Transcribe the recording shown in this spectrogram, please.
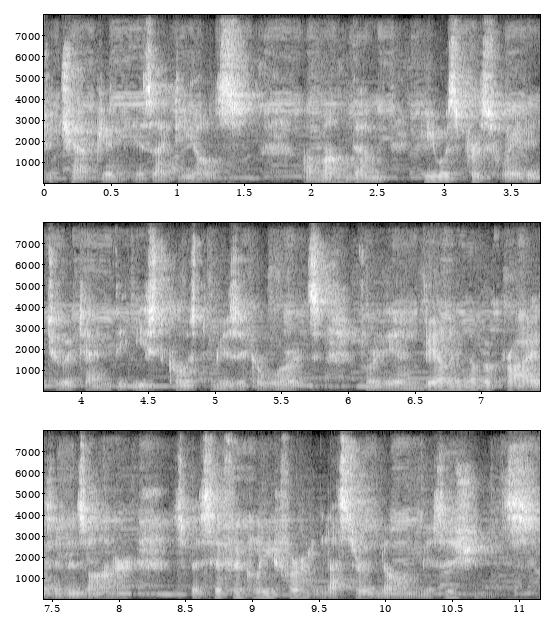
to champion his ideals. Among them, he was persuaded to attend the East Coast Music Awards for the unveiling of a prize in his honor, specifically for lesser known musicians.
